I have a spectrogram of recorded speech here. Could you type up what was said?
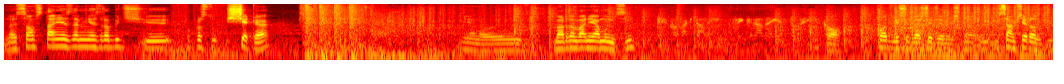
No są w stanie ze mnie zrobić y, po prostu siekę. Nie no, y, marnowanie amunicji. O, po 229, no i sam się rozbił.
